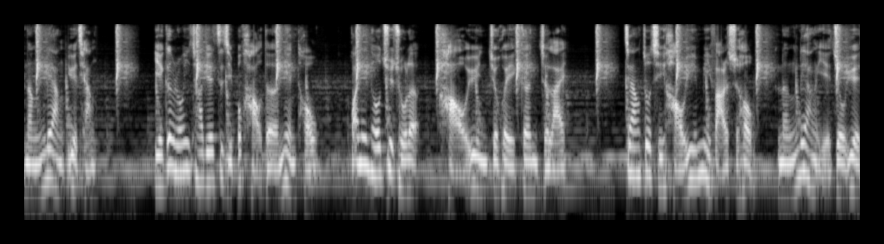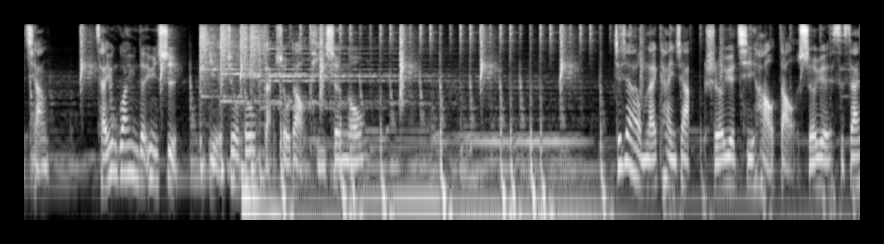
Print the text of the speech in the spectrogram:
能量越强，也更容易察觉自己不好的念头，坏念头去除了，好运就会跟着来。这样做起好运秘法的时候，能量也就越强，财运官运的运势也就都感受到提升哦。接下来我们来看一下十二月七号到十二月十三，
